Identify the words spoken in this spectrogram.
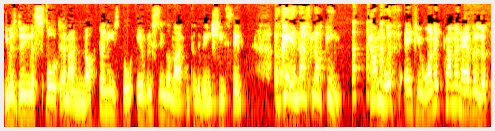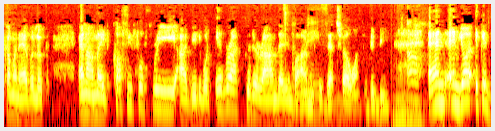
he was doing the sport and I knocked on his door every single night until eventually he said okay enough knocking come with and if you want to come and have a look come and have a look and I made coffee for free I did whatever I could around that environment because that's where I wanted to be Oh. En en ja, ek het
